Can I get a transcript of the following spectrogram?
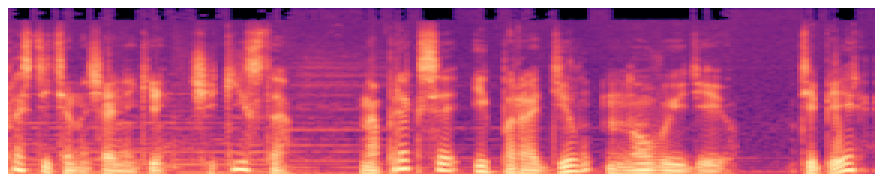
простите, начальники, чекиста, напрягся и породил новую идею. Теперь,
